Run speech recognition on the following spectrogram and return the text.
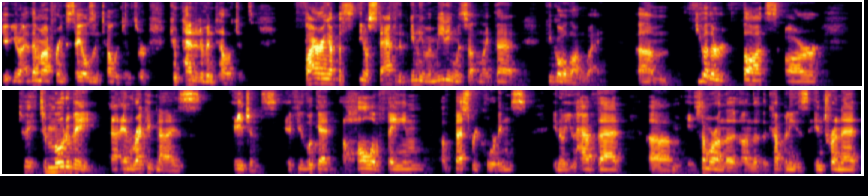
you know them offering sales intelligence or competitive intelligence. Firing up a you know staff at the beginning of a meeting with something like that can go a long way. Um, a few other thoughts are to, to motivate uh, and recognize agents. If you look at a Hall of Fame of best recordings, you know you have that um, somewhere on the on the, the company's intranet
